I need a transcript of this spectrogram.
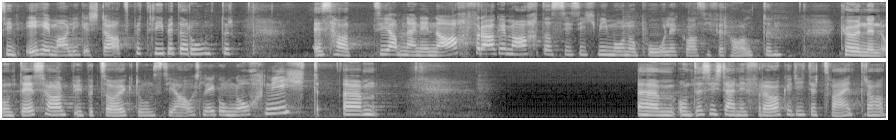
sind ehemalige Staatsbetriebe darunter. Es hat, sie haben eine Nachfrage gemacht, dass sie sich wie Monopole quasi verhalten können. Und deshalb überzeugt uns die Auslegung noch nicht. Ähm, ähm, und das ist eine Frage, die der Zweitrat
